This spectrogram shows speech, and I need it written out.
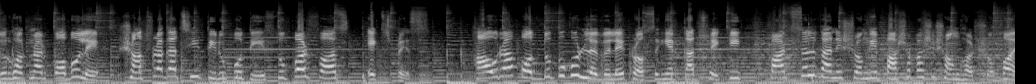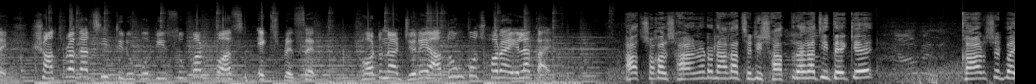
দুর্ঘটনার কবলে সাঁতরাগাছি তিরুপতি সুপারফাস্ট এক্সপ্রেস। হাওড়া পদ্মপুকুর লেভেলে ক্রসিং এর কাছে একটি পার্সেল ভ্যানের সঙ্গে পাশাপাশি সংঘর্ষ হয় সাঁতরাগাছি তিরুপতি সুপারফাস্ট এক্সপ্রেসের। ঘটনার জেরে আতঙ্ক ছড়া এলাকায়। আজ সকাল সাড়ে নটা নাগাদ সেটি সাঁতরাগাছি থেকে কারশেড বা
